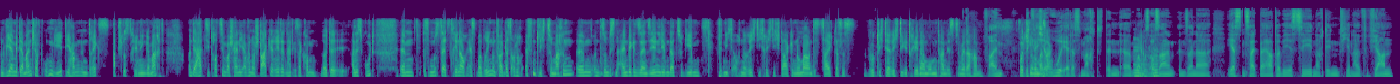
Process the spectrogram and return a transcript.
und wie er mit der Mannschaft umgeht. Die haben ein Drecks-Abschlusstraining gemacht und er hat sie trotzdem wahrscheinlich einfach nur stark geredet und hat gesagt, komm Leute, alles gut. Ähm, das musste als Trainer auch erstmal bringen und vor allem das auch noch öffentlich zu machen ähm, und so ein bisschen Einblick in sein Seelenleben dazu geben, finde ich auch eine richtig, richtig starke Nummer und es zeigt, dass es wirklich der richtige Trainer momentan ist, den wir da haben. Vor allem, Wollte ich nur mit welcher sagen. Ruhe er das macht. Denn äh, man ja. muss auch sagen, in seiner ersten Zeit bei Hertha BSC nach den viereinhalb, fünf Jahren,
